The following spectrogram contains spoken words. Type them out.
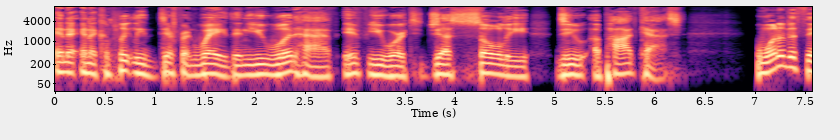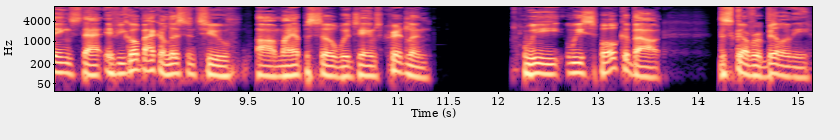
in, a, in a completely different way than you would have if you were to just solely do a podcast. One of the things that, if you go back and listen to uh, my episode with James Cridland, we we spoke about discoverability.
